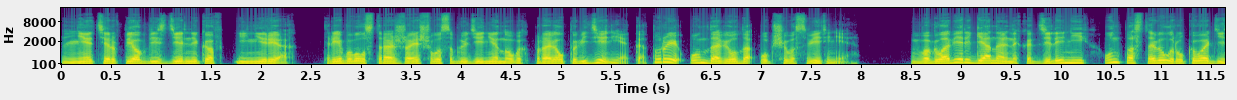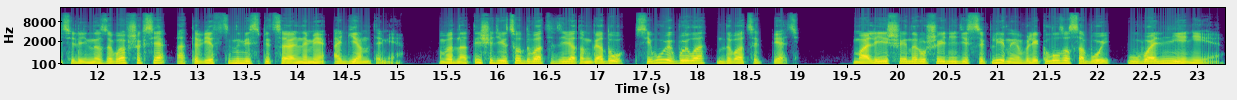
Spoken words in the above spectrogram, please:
не терпел бездельников и нерях, требовал строжайшего соблюдения новых правил поведения, которые он довел до общего сведения. Во главе региональных отделений он поставил руководителей, называвшихся ответственными специальными агентами. В 1929 году всего их было 25. Малейшее нарушение дисциплины влекло за собой увольнение.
